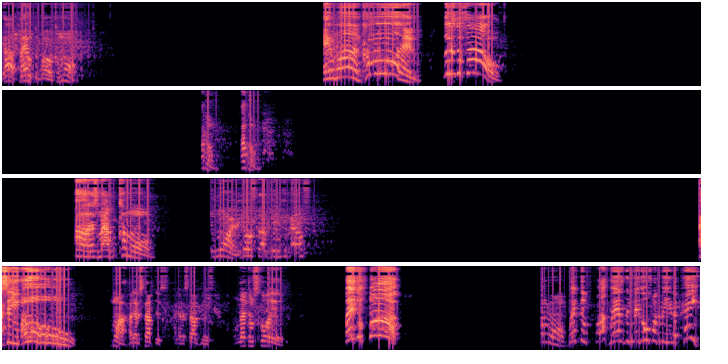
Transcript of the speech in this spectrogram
Y'all play with the ball. Come on. And one. Come on. Where's the foul? How come? How come? Ah, that's my. Come on. Warren, don't stop getting rebounds. I see you. Oh! Come on. I gotta stop this. I gotta stop this. Don't let them score here. What the fuck? Come on. What the fuck? Where's the nigga who's supposed to be in the paint?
